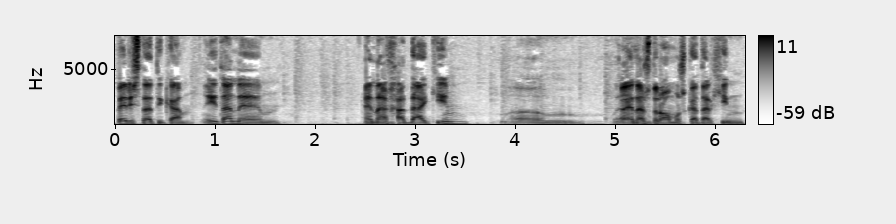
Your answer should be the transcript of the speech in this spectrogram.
περιστατικά. Ήταν ε, ένα χαντάκι, ε, ένας δρόμος καταρχήν.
